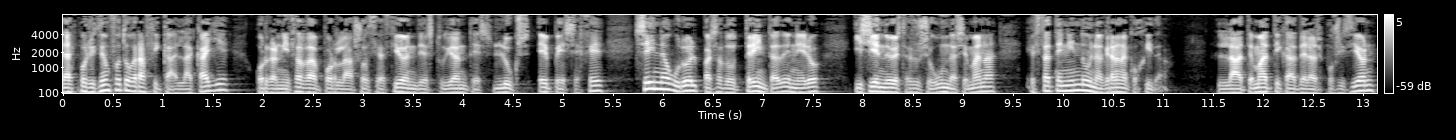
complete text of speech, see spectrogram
La exposición fotográfica La calle, organizada por la Asociación de Estudiantes Lux EPSG, se inauguró el pasado 30 de enero y siendo esta su segunda semana, está teniendo una gran acogida. La temática de la exposición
